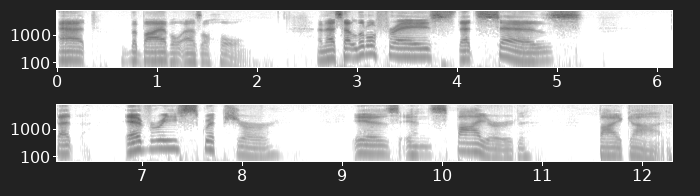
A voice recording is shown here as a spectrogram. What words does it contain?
at the Bible as a whole. And that's that little phrase that says that every scripture is inspired by God.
